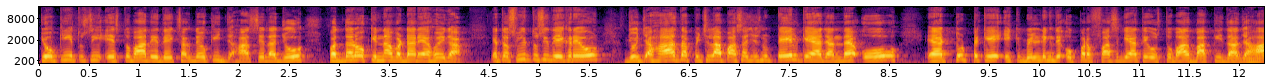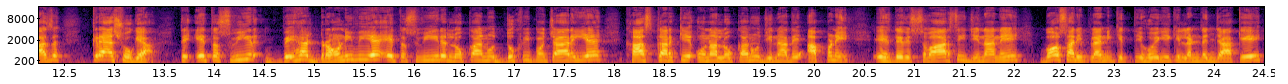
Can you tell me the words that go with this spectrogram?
ਕਿਉਂਕਿ ਤੁਸੀਂ ਇਸ ਤੋਂ ਬਾਅਦ ਇਹ ਦੇਖ ਸਕਦੇ ਹੋ ਕਿ ਹਾਦਸੇ ਦਾ ਜੋ ਪੱਧਰ ਉਹ ਕਿੰਨਾ ਵੱਡਾ ਰਿਹਾ ਹੋਵੇਗਾ ਇਹ ਤਸਵੀਰ ਤੁਸੀਂ ਦੇਖ ਰਹੇ ਹੋ, ਜੋ ਜਹਾਜ਼ ਦਾ ਪਿਛਲਾ ਪਾਸਾ ਜਿਸ ਨੂੰ ਟੇਲ ਕਿਹਾ ਜਾਂਦਾ ਹੈ, ਉਹ ਟੁੱਟ ਕੇ ਇੱਕ ਬਿਲਡਿੰਗ ਦੇ ਉੱਪਰ ਫਸ ਗਿਆ ਤੇ ਉਸ ਤੋਂ ਬਾਅਦ ਬਾਕੀ ਦਾ ਜਹਾਜ਼ ਕ੍ਰੈਸ਼ ਹੋ ਗਿਆ। ਤੇ ਇਹ ਤਸਵੀਰ ਬੇहद ਡਰਾਉਣੀ ਵੀ ਹੈ ਇਹ ਤਸਵੀਰ ਲੋਕਾਂ ਨੂੰ ਦੁੱਖ ਵੀ ਪਹੁੰਚਾ ਰਹੀ ਹੈ ਖਾਸ ਕਰਕੇ ਉਹਨਾਂ ਲੋਕਾਂ ਨੂੰ ਜਿਨ੍ਹਾਂ ਦੇ ਆਪਣੇ ਇਸ ਦੇ ਵਿੱਚ ਸਵਾਰ ਸੀ ਜਿਨ੍ਹਾਂ ਨੇ ਬਹੁਤ ਸਾਰੀ ਪਲੈਨਿੰਗ ਕੀਤੀ ਹੋਏਗੀ ਕਿ ਲੰਡਨ ਜਾ ਕੇ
